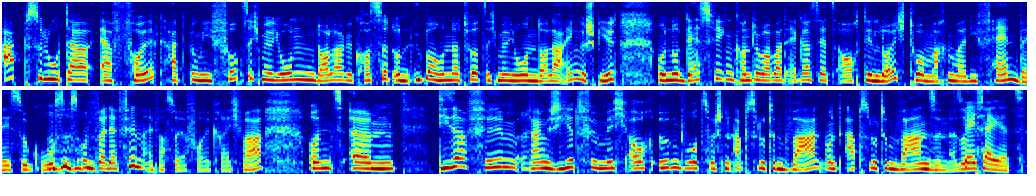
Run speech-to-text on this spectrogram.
absoluter Erfolg, hat irgendwie 40 Millionen Dollar gekostet und über 140 Millionen Dollar eingespielt. Und nur deswegen konnte Robert Eggers jetzt auch den Leuchtturm machen, weil die Fanbase so groß ist und weil der Film einfach so erfolgreich war. Und ähm, dieser Film rangiert für mich auch irgendwo zwischen absolutem Wahn und absolutem Wahnsinn. Also Welcher jetzt?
